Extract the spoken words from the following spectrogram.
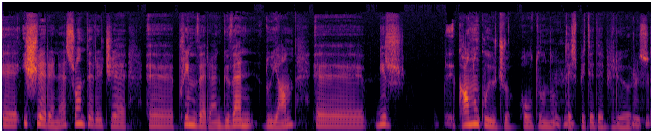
e, işverene son derece prim veren, güven duyan bir kanun koyucu olduğunu hı hı. tespit edebiliyoruz. Hı hı.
